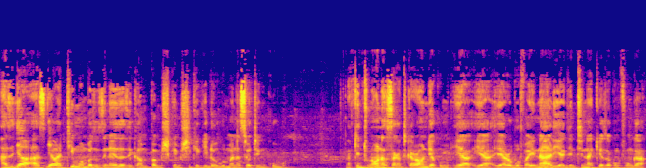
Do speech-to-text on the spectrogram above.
Hazijawa hazijawa timu ambazo zinaweza zikampa mshike mshike kidogo maana sio timu kubwa lakini tunaona sasa katika raundi ya, ya, ya, ya robo fainali argentina akiweza kumfunga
